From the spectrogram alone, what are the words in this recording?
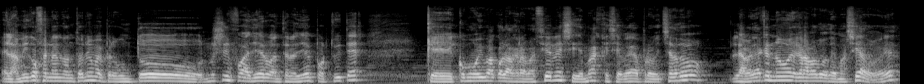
El amigo Fernando Antonio me preguntó, no sé si fue ayer o antes de ayer por Twitter, que cómo iba con las grabaciones y demás, que se había aprovechado. La verdad que no he grabado demasiado, ¿eh?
